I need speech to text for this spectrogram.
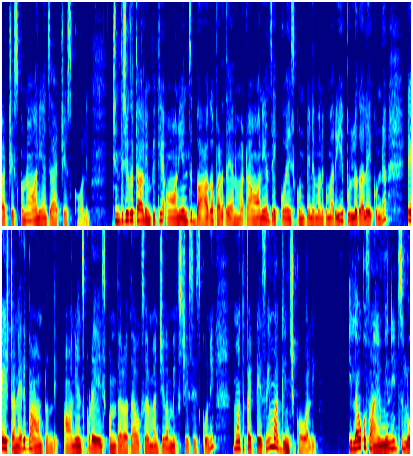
కట్ చేసుకున్న ఆనియన్స్ యాడ్ చేసుకోవాలి. చింతచిగురు తాలింపుకి ఆనియన్స్ బాగా పడతాయి అనమాట ఆనియన్స్ ఎక్కువ వేసుకుంటేనే మనకు మరీ పుల్లగా లేకుండా టేస్ట్ అనేది బాగుంటుంది. ఆనియన్స్ కూడా వేసుకున్న తర్వాత ఒకసారి మంచిగా మిక్స్ చేసేసుకొని మూత పెట్టేసి మగ్గించుకోవాలి. ఇలా ఒక ఫైవ్ మినిట్స్లో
